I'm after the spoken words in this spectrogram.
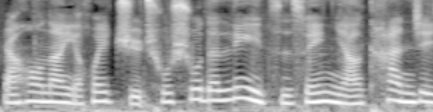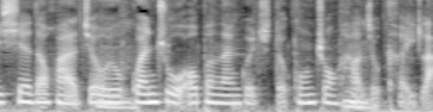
然后呢也会举出书的例子，所以你要看这些的话，就关注 Open Language 的公众号就可以了。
